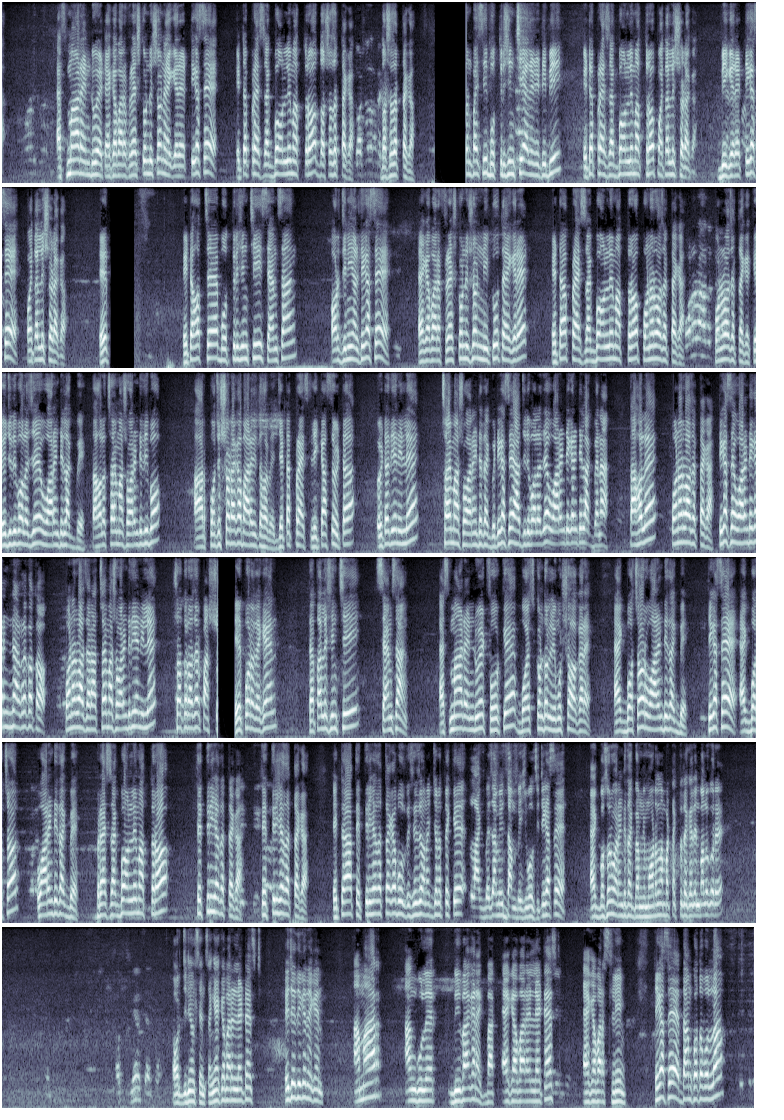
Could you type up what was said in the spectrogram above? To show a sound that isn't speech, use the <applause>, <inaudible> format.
smart Android একেবারে ফ্রেশ কন্ডিশন একেবারে ঠিক আছে? এটা প্রাইস রাখব অনলি মাত্র দশ হাজার টাকা। দশ হাজার টাকা। পাইছি বত্রিশ ইঞ্চি এলইডি টিভি এটা প্রাইস রাখব অনলি মাত্র পঁয়তাল্লিশশো টাকা। বিগের ঠিক আছে? পঁয়তাল্লিশশো টাকা। এর এটা হচ্ছে বত্রিশ ইঞ্চি স্যামসাং অরিজিনাল ঠিক আছে? একেবারে ফ্রেশ কন্ডিশন নিকুত এগ্রেড এটা প্রাইস রাখব অনলি মাত্র পনেরো হাজার টাকা। পনেরো হাজার টাকা। কেউ যদি বলে যে ওয়ারেন্টি লাগবে তাহলে ছয় মাস ওয়ারেন্টি দিব আর পঁচিশশো টাকা বাড়ে দিতে হবে। যেটা প্রাইস লেখা আছে ওইটা ওইটা দিয়ে নিলে ছয় মাস ওয়ারেন্টি থাকবে ঠিক আছে? আর যদি বলে যে ওয়ারেন্টি গ্যারেন্টি লাগবে না তাহলে পনেরো হাজার টাকা ঠিক আছে? ওয়ারেন্টি গ্যারেন্টি না রাখলে কত? পনেরো হাজার। আর ছয় মাস ওয়ারেন্টি দিয়ে নিলে সতেরো হাজার পাঁচশো। এরপরে দেখেন তেতাল্লিশ ইঞ্চি Samsung. Smart Android four K voice control remote সহকারে। এক বছর ওয়ারেন্টি থাকবে। ঠিক আছে? এক বছর ওয়ারেন্টি থাকবে। প্রাইস রাখব অনলি মাত্র তেত্রিশ হাজার টাকা। তেত্রিশ হাজার টাকা। এটা তেত্রিশ হাজার টাকা বলতেছি যে অনেকজনের থেকে লাগবে যে আমি দাম বেশি বলছি। ঠিক আছে? এক বছর ওয়ারেন্টি থাকবে। আপনি মডেল নাম্বারটা একটু দেখে দেন ভালো করে। অরিজিনাল স্যামসাং একেবারে লেটেস্ট এই যে দিকে দেখেন, আমার আঙ্গুলের দুই ভাগের এক ভাগ, একেবারে লেটেস্ট একেবারে স্লিম ঠিক আছে? দাম কত বললাম?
